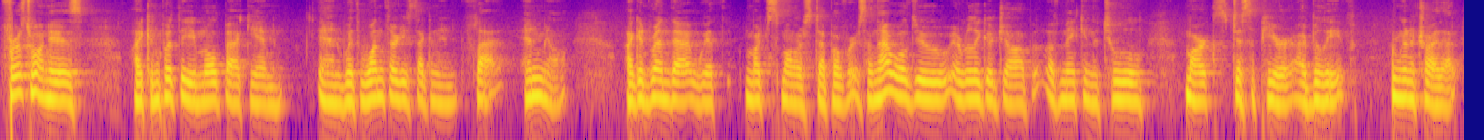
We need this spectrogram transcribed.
First one is I can put the mold back in and with 132nd flat end mill, I could run that with much smaller step overs. And that will do a really good job of making the tool marks disappear, I believe. I'm going to try that.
